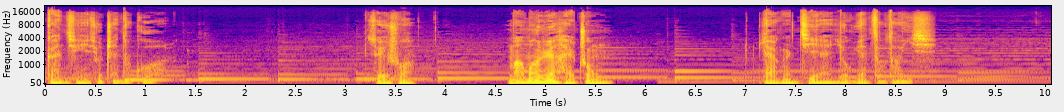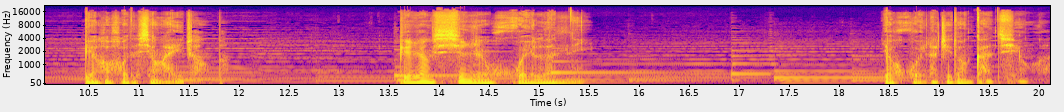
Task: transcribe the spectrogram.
感情也就真的过了。所以说，茫茫人海中。两个人既然有缘走到一起，便好好的相爱一场吧。别让信任毁了你，也毁了这段感情啊！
